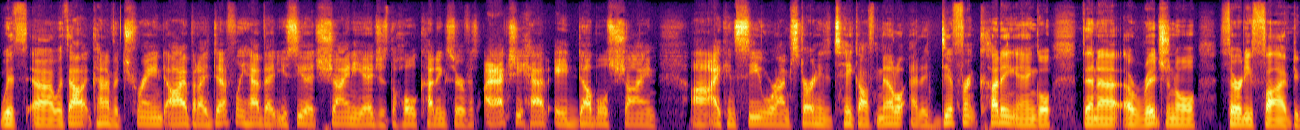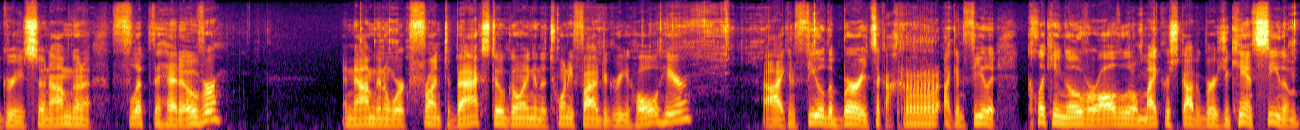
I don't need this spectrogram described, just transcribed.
with uh, without kind of a trained eye, but I definitely have that, you see that shiny edge is the whole cutting surface. I actually have a double shine. Uh, I can see where I'm starting to take off metal at a different cutting angle than a original 35 degrees. So now I'm gonna flip the head over, and now I'm gonna work front to back, still going in the 25 degree hole here. Uh, I can feel the burr. It's like a, I can feel it clicking over all the little microscopic burrs. You can't see them,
